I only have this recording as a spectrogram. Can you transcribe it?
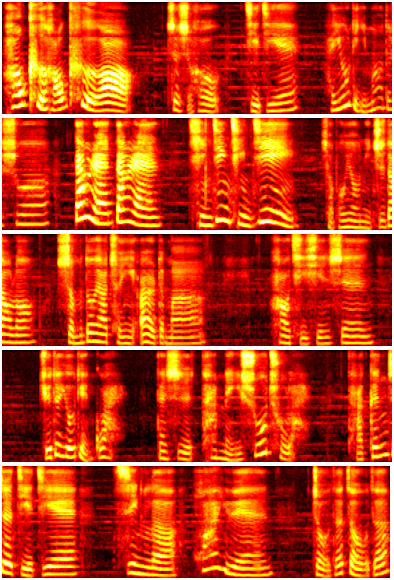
好渴好渴哦。”这时候，姐姐很有礼貌地说：“当然，当然，请进，请进。小朋友，你知道喽，什么都要乘以二的吗？”好奇先生觉得有点怪。但是他没说出来。他跟着姐姐进了花园，走着走着，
